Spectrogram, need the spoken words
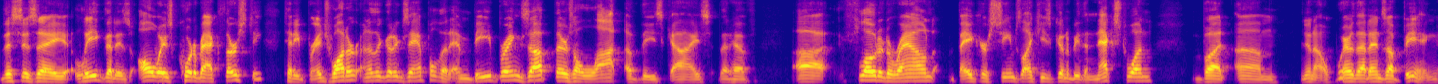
this is a league that is always quarterback thirsty. Teddy Bridgewater, another good example that MB brings up. There's a lot of these guys that have uh, floated around. Baker seems like he's going to be the next one, but um, you know where that ends up being,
